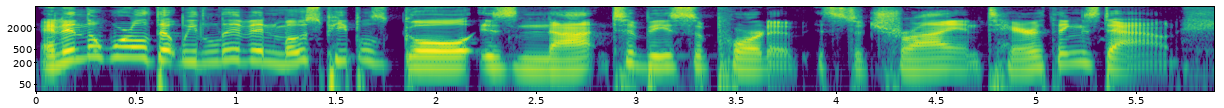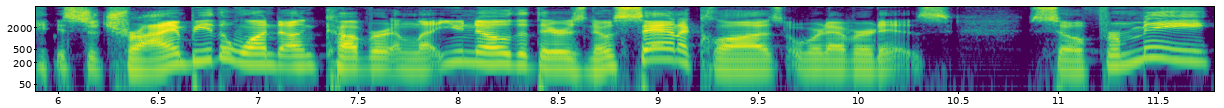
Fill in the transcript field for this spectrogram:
And in the world that we live in, most people's goal is not to be supportive. It's to try and tear things down. It's to try and be the one to uncover and let you know that there is no Santa Claus or whatever it is. So for me,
